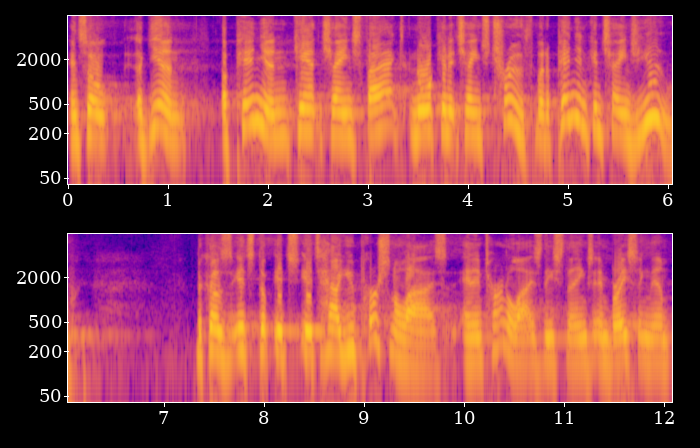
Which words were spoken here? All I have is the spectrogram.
And so, again, opinion can't change fact, nor can it change truth, but opinion can change you. Because it's, the, it's, it's how you personalize and internalize these things, embracing them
